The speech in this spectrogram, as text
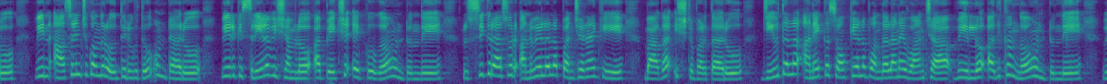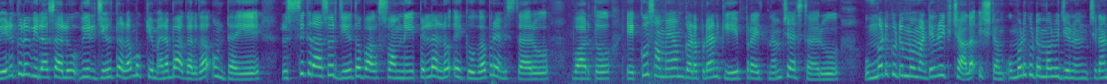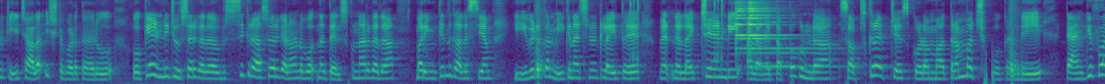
వీరిని ఆశ్రయించి కొందరు తిరుగుతూ ఉంటారు. వీరికి స్త్రీల విషయంలో అపేక్ష ఎక్కువగా ఉంటుంది. వృశ్చిక రాశి వారు అనువేళలా పంచడానికి బాగా ఇష్టపడతారు. జీవితంలో అనేక సౌఖ్యాలను పొందాలనే వాంఛ వీరిలో అధికంగా ఉంటుంది. వేడుకలు విలాసాలు వీరి జీవితంలో ముఖ్యమైన భాగాలుగా ఉంటాయి. వృశ్చిక రాశి జీవిత భాగస్వామిని పిల్లలను ఎక్కువగా ప్రేమిస్తారు. వారితో ఎక్కువ సమయం గడపడానికి ప్రయత్నం చేస్తారు. ఉమ్మడి కుటుంబం అంటే వీరికి చాలా ఇష్టం. ఉమ్మడి కుటుంబంలో జీవించడానికి చాలా ఇష్టపడతారు. ఓకే అండి చూశారు కదా వృశ్చిక రాశి వారికి ఎలా ఉండబోతుందో తెలుసుకున్నారు కదా. మరి ఇంకెందుకు ఆలస్యం? ఈ వీడియో కానీ మీకు నచ్చినట్లయితే వెంటనే లైక్ చేయండి. అలానే తప్పకుండా సబ్స్క్రైబ్ చేసుకోవడం మాత్రం మర్చిపోకండి. Thank you for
